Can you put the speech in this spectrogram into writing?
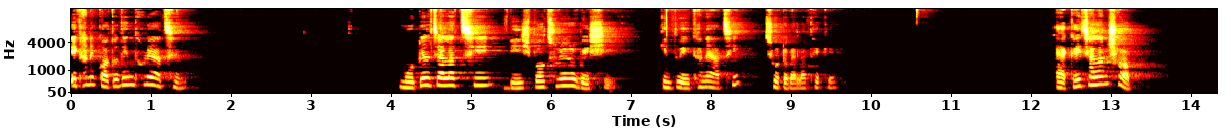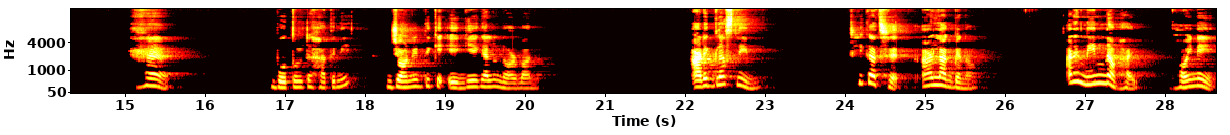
এখানে কতদিন ধরে আছেন? মোটেল চালাচ্ছি বিশ বছরেরও বেশি, কিন্তু এখানে আছি ছোটবেলা থেকে। একাই চালান সব? হ্যাঁ। বোতলটা হাতে নিয়ে জনের দিকে এগিয়ে গেল নরমান। আরেক গ্লাস নিন। ঠিক আছে, আর লাগবে না। আরে নিন না ভাই, ভয় নেই,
